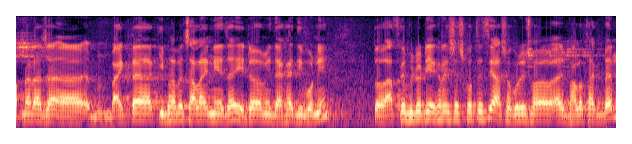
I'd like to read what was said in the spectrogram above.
আপনারা যা বাইকটা কীভাবে চালায় নিয়ে যায়, এটাও আমি দেখাই দিবনি। তো আজকের ভিডিওটি এখানেই শেষ করতেছি। আশা করি সবাই ভালো থাকবেন।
